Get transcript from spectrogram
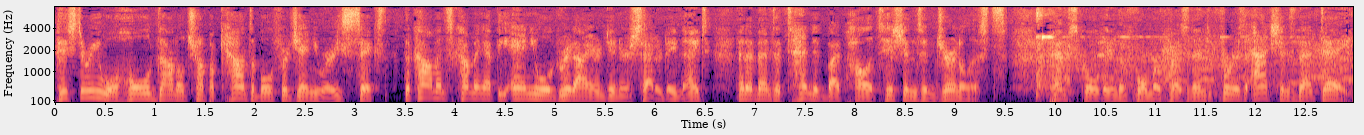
history will hold Donald Trump accountable for January 6th. The comments coming at the annual Gridiron Dinner Saturday night, an event attended by politicians and journalists. Pence scolding the former president for his actions that day,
